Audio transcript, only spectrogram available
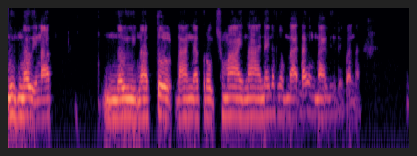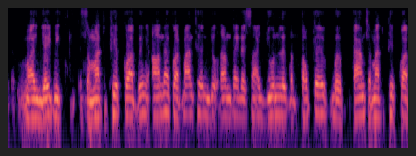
នុស្សនៅឯណា នៅណាទល់ដែរណាក្រូចឆ្មាយណានេះខ្ញុំដែរដឹងដែរឮទេប៉ុណ្ណាមកនិយាយពីសមត្ថភាពគាត់វិញអត់ដែរគាត់បានធ្វើនាយករដ្ឋមន្ត្រីដោយសារយួនលើកបន្ទប់ទេបើតាមសមត្ថភាពគាត់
